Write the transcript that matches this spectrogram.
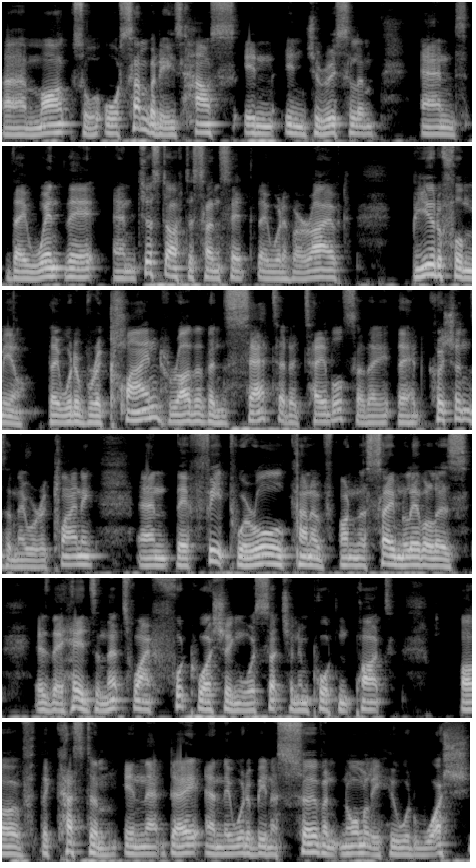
uh, Mark's or, or somebody's house in, in Jerusalem. And they went there, and just after sunset, they would have arrived. Beautiful meal. They would have reclined rather than sat at a table. So they, they had cushions and they were reclining, and their feet were all kind of on the same level as, as their heads. And that's why foot washing was such an important part of the custom in that day, and there would have been a servant normally who would wash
